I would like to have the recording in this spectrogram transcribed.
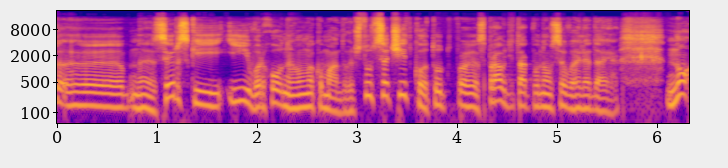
е, Сирський і Верховний головнокомандувач. Тут все чітко, тут е, справді так воно все виглядає. Ну,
